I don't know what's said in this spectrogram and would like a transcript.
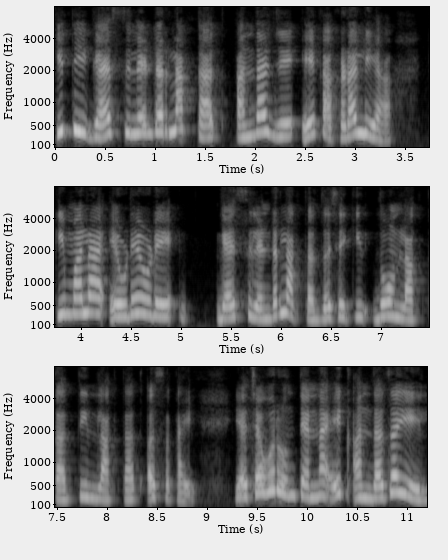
किती गॅस सिलेंडर लागतात? अंदाजे एक आकडा लिहा. की मला एवढे एवढे गॅस सिलेंडर लागतात जसे की दोन लागतात तीन लागतात असं काही. याच्यावरून त्यांना एक अंदाजा येईल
